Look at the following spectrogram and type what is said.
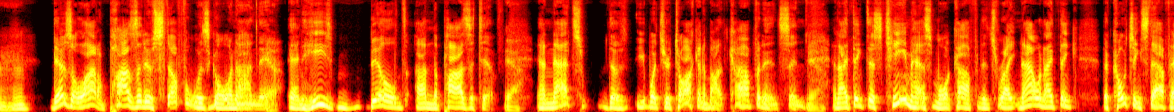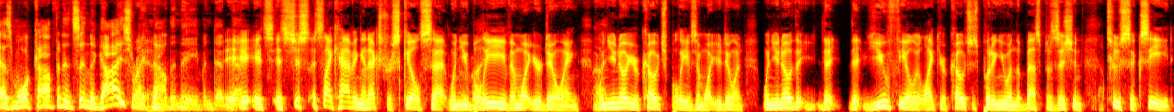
Mhm. There's a lot of positive stuff that was going on there, and he's builds on the positive, yeah, and that's the what you're talking about confidence and yeah. and I think this team has more confidence right now, and I think the coaching staff has more confidence in the guys right Yeah. now than they even did. It- it's it's just it's like having an extra skill set when you Right. believe in what you're doing, when you know your coach believes in what you're doing, when you know that that that you feel like your coach is putting you in the best position to succeed.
